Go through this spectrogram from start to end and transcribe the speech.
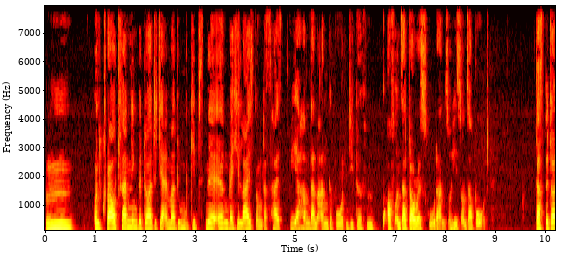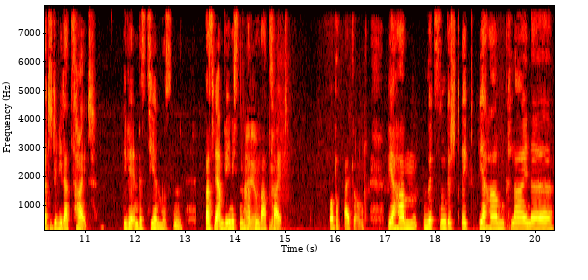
Mm, Und Crowdfunding bedeutet ja immer, du gibst eine irgendwelche Leistung. Das heißt, wir haben dann angeboten, die dürfen auf unser Doris rudern, so hieß unser Boot. Das bedeutete wieder Zeit, die wir investieren mussten. Was wir am wenigsten hatten, ja. war Ja. Zeit. Vorbereitung. Wir haben Mützen gestrickt, wir haben kleine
